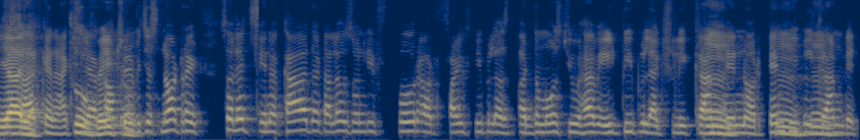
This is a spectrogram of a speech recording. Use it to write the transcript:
the Yeah, car yeah. can actually True, accommodate, which is not right. So let's in a car that allows only four or five people as, at the most, you have eight people actually crammed Mm, in or ten mm, people mm. crammed in,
